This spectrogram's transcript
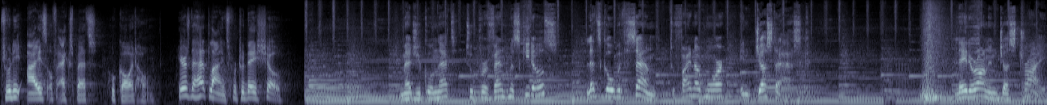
through the eyes of expats who call it home. Here's the headlines for today's show. Magical net to prevent mosquitoes? Let's go with Sam to find out more in Just Ask. Later on in Just Try,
